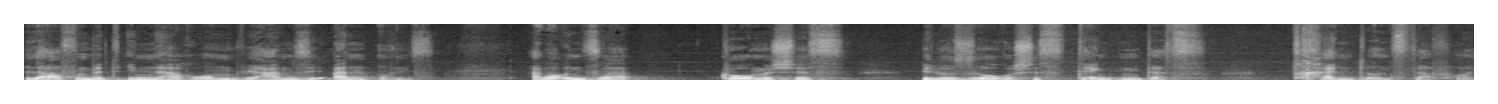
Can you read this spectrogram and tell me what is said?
laufen mit ihnen herum, wir haben sie an uns. Aber unser komisches, illusorisches Denken, das trennt uns davon.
